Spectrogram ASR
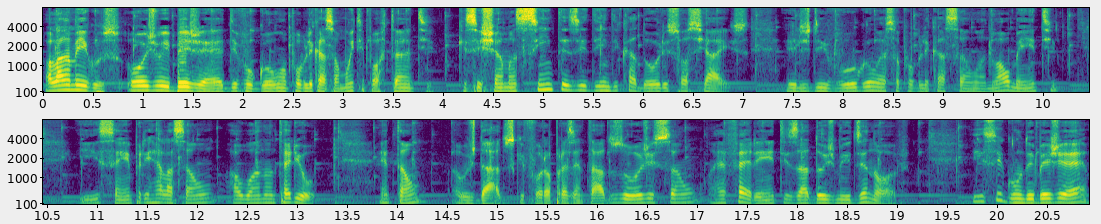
Olá, amigos! Hoje o IBGE divulgou uma publicação muito importante que se chama Síntese de Indicadores Sociais. Eles divulgam essa publicação anualmente e sempre em relação ao ano anterior. Então, os dados que foram apresentados hoje são referentes a 2019. E segundo o IBGE,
